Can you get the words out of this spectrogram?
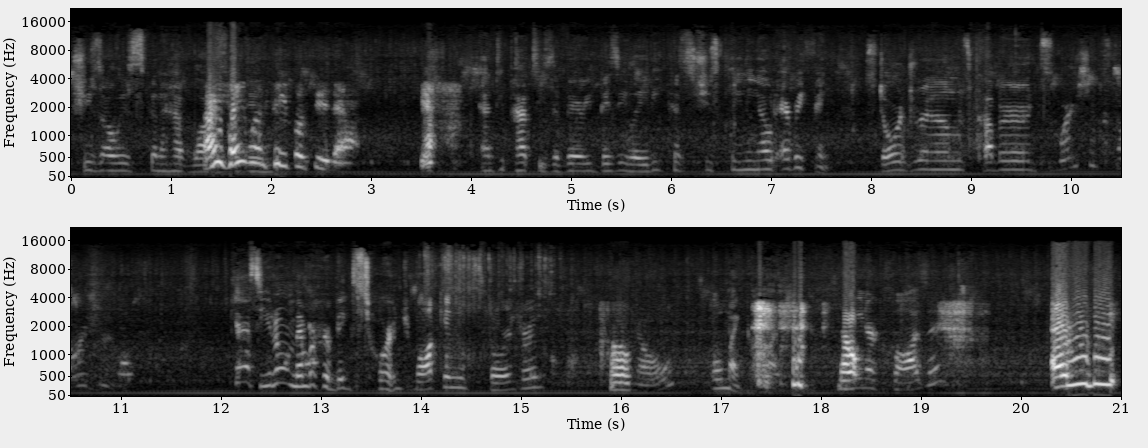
She's always gonna have lots. I hate do. when people do that. Yes. Auntie Patsy's a very busy lady because she's cleaning out everything. Storage rooms, cupboards. Where's does she storage room? Cassie, you don't remember her big storage walk-in storage room? Oh. No. Oh my god. No. In her closet? Ruby,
